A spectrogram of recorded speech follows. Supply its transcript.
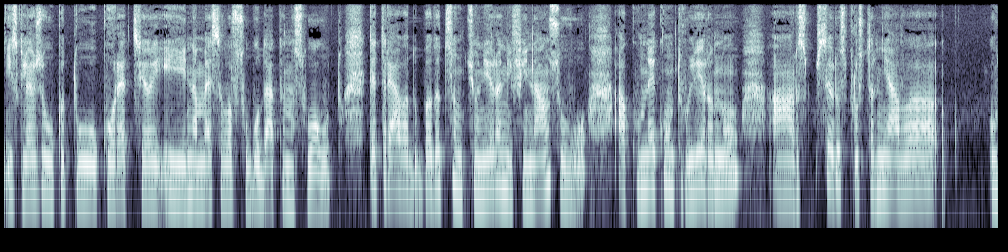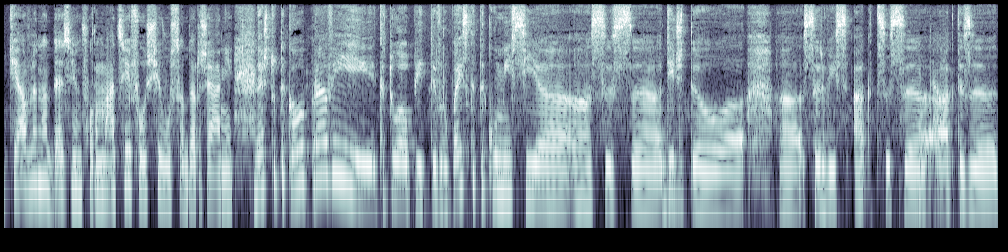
изглеждало като корекция и намеса в свободата на словото. Те трябва да бъдат санкционирани финансово, ако не контролирано а, се разпространява отявлена дезинформация и фалшиво съдържание. Нещо такова прави като опит Европейската комисия а, с а, Digital а, Service Act, с а, да. акта за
